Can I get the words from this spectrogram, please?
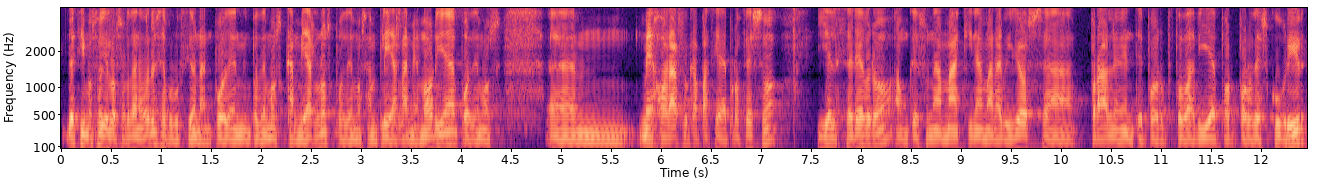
decimos, oye, los ordenadores evolucionan, pueden, podemos cambiarlos, podemos ampliar la memoria, podemos eh, mejorar su capacidad de proceso y el cerebro, aunque es una máquina maravillosa, probablemente por, todavía por, por, descubrir,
